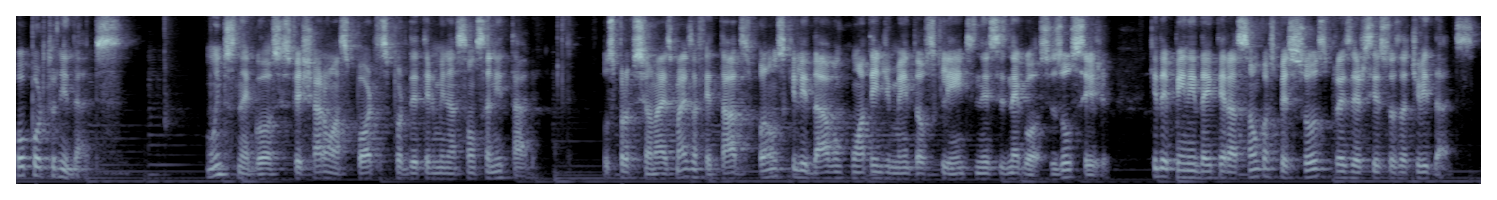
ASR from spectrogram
Oportunidades. Muitos negócios fecharam as portas por determinação sanitária. Os profissionais mais afetados foram os que lidavam com o atendimento aos clientes nesses negócios, ou seja, que dependem da interação com as pessoas para exercer suas atividades.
